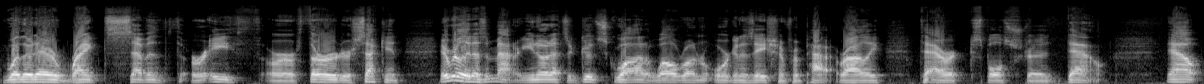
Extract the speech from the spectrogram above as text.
whether they're ranked seventh or eighth or third or second, it really doesn't matter. You know, that's a good squad, a well run organization from Pat Riley to Erik Spoelstra down. Now,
